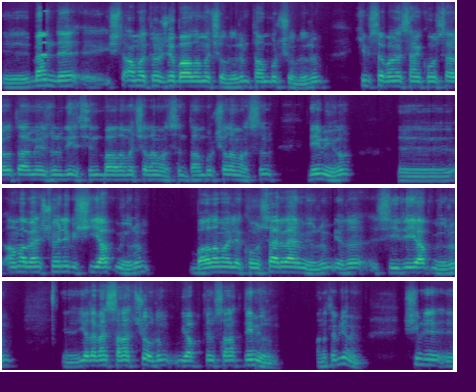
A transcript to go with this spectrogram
Ee, ben de e, işte amatörce bağlama çalıyorum, tambur çalıyorum. Kimse bana sen konservatuar mezunu değilsin, bağlama çalamazsın, tambur çalamazsın demiyor. Ee, ama ben şöyle bir şey yapmıyorum. Bağlamayla konser vermiyorum ya da CD yapmıyorum. Ee, ya da ben sanatçı oldum, yaptığım sanat demiyorum. Anlatabiliyor muyum? Şimdi e,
